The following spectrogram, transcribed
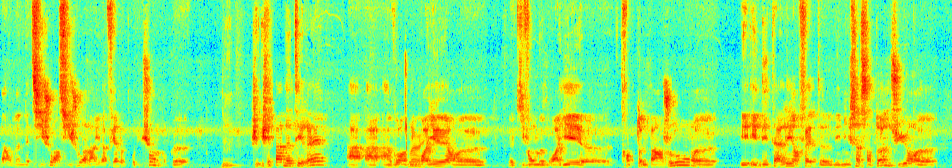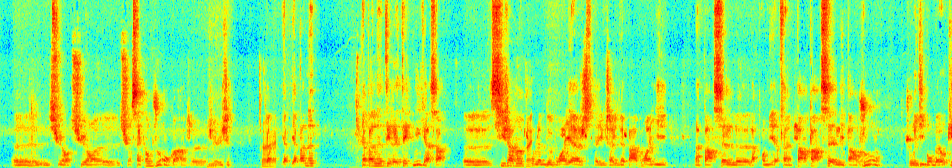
on va même mettre 6 jours, en 6 jours, on arrive à faire notre production. Donc, euh, Hmm. j'ai pas d'intérêt à, à- à avoir des Ouais, broyeurs qui vont me broyer euh, 30 tonnes par jour et, et d'étaler en fait mes 1500 tonnes sur, euh, sur, sur, euh, sur 50 jours. Il n'y a, a pas il y a pas d'intérêt technique à ça. Euh, si j'avais un problème de broyage, c'est-à-dire que j'arrivais pas à broyer la parcelle, euh, la première, enfin par parcelle et par jour, j'aurais dit bon ben ok,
